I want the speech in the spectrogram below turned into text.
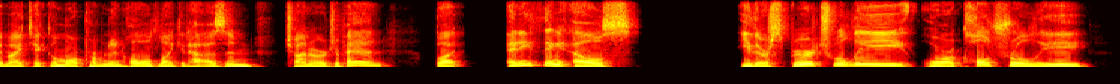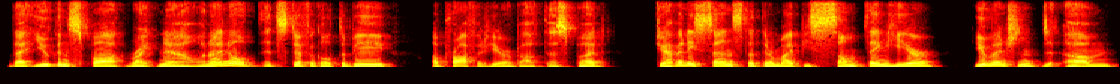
it might take a more permanent hold like it has in China or Japan. But anything else, either spiritually or culturally, that you can spot right now? And I know it's difficult to be a prophet here about this, but do you have any sense that there might be something here? You mentioned, um,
